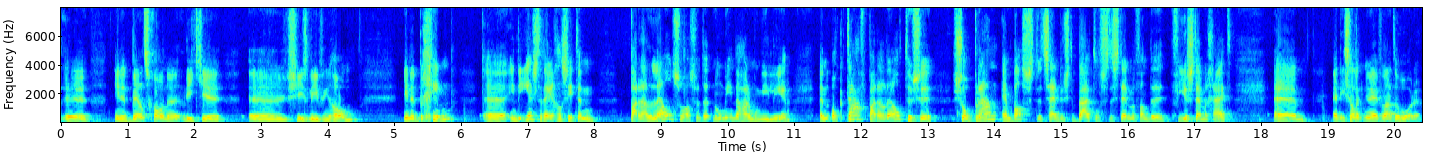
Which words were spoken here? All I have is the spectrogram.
Eh, in het beeldschone liedje eh, She's Leaving Home. In het begin, eh, in de eerste regel, zit een parallel, zoals we dat noemen in de harmonieleer. Een octaaf parallel tussen sopraan en bas. Dat zijn dus de buitenste stemmen van de vierstemmigheid. En die zal ik nu even laten horen.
